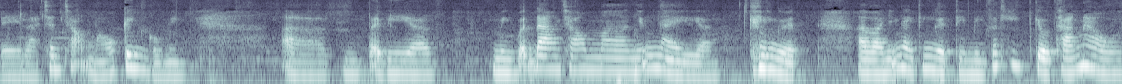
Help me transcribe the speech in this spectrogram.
đề là trân trọng máu kinh của mình. À, Tại vì à, mình vẫn đang trong uh, những ngày à, kinh nguyệt à, và những ngày kinh nguyệt thì mình rất kiểu tháng nào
